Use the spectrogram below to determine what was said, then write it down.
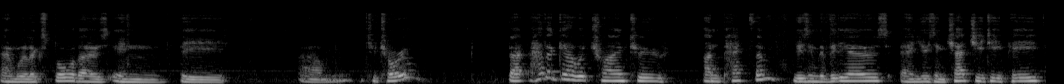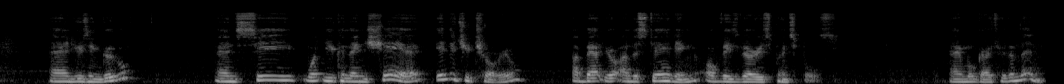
and we'll explore those in the um, tutorial. But have a go at trying to unpack them using the videos and using ChatGTP and using Google and see what you can then share in the tutorial about your understanding of these various principles. And we'll go through them then.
